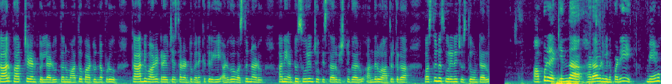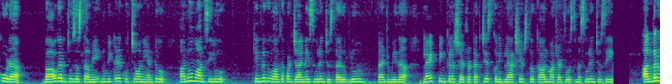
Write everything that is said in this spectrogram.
కార్ పార్క్ చేయడానికి వెళ్ళాడు. తను మాతో పాటు ఉన్నప్పుడు కార్ని వాడే డ్రైవ్ చేస్తాడంటూ వెనక్కి తిరిగి అడుగో వస్తున్నాడు అని అంటూ సూర్యని చూపిస్తారు విష్ణు గారు. అందరూ ఆతృతగా వస్తున్న సూర్యనే చూస్తూ ఉంటారు. అప్పుడే కింద హడావిడి వినపడి మేము కూడా బావగారిని చూసొస్తామే. నువ్వు ఇక్కడే కూర్చోవని అంటూ అనుమాన్సీలు కిందకు వాళ్ళతో పాటు జాయిన్ అయ్యి సూర్యని చూస్తారు. బ్లూ ప్యాంట్ మీద లైట్ పింక్ కలర్ షర్ట్లో టక్ చేసుకొని బ్లాక్ షర్ట్స్తో కాల్ మాట్లాడుతూ వస్తున్న సూర్యని చూసి అందరూ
